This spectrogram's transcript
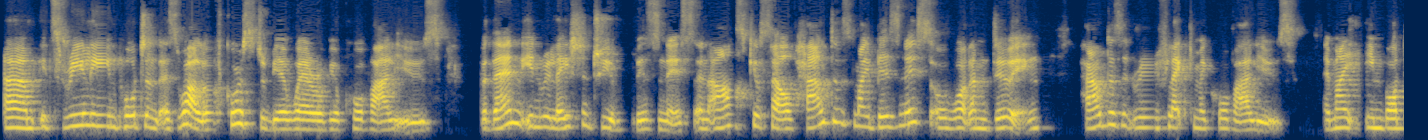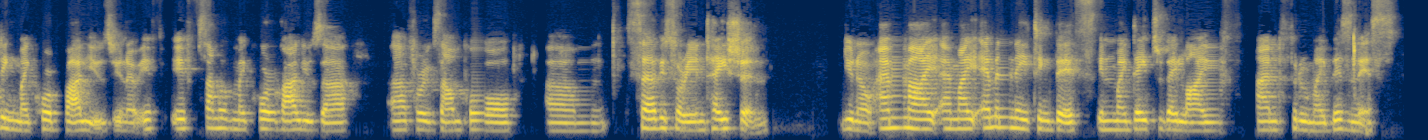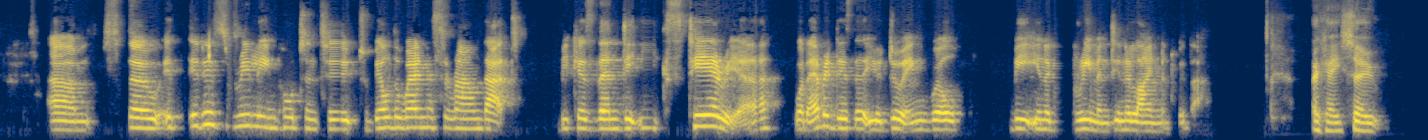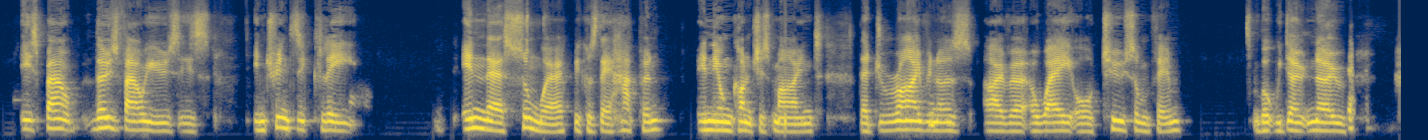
um, it's really important as well of course to be aware of your core values but then in relation to your business and ask yourself how does my business or what i'm doing how does it reflect my core values? Am i embodying my core values? You know if if some of my core values are uh, for example um, service orientation you know am i am i emanating this in my day-to-day life and through my business um, so it, it is really important to to build awareness around that because then the exterior, whatever it is that you're doing, will be in agreement, in alignment with that. Okay, so it's about those values is intrinsically in there somewhere because they happen in the unconscious mind. They're driving mm-hmm. us either away or to something, but we don't know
